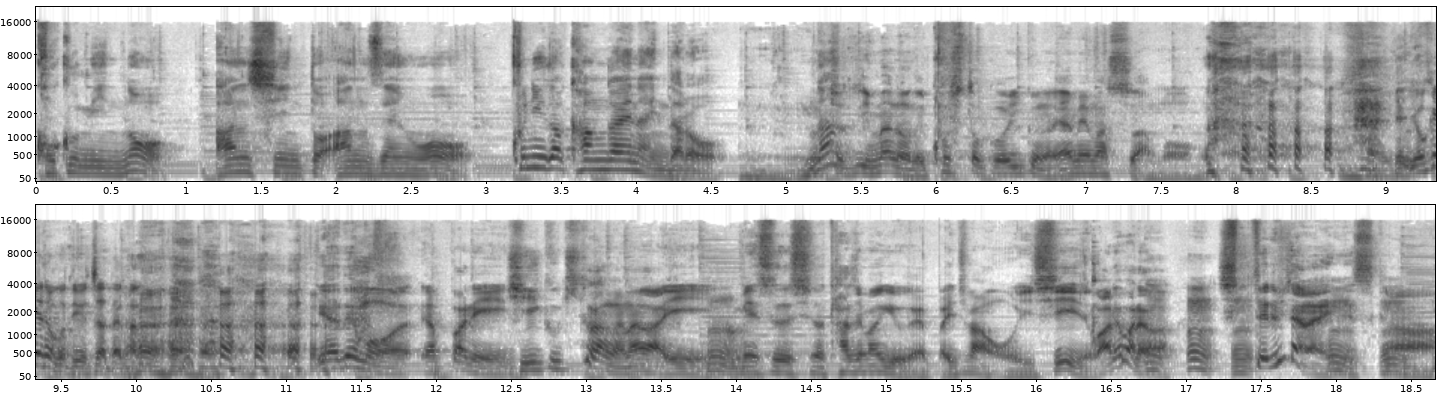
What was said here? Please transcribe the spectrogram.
国民の安心と安全を国が考えないんだろうちょっと今のでコストコ行くのやめますわもう。余計なこと言っちゃったから。いやでもやっぱり肥育期間が長いうん。メス牛の但馬牛がやっぱ一番美味しい。我々はん知ってるじゃないですか、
